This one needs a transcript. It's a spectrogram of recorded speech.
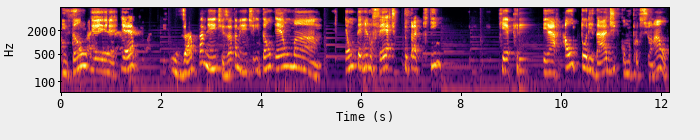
Então, é, é, exatamente, exatamente. Então, é, uma, é um terreno fértil para quem quer criar autoridade como profissional,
